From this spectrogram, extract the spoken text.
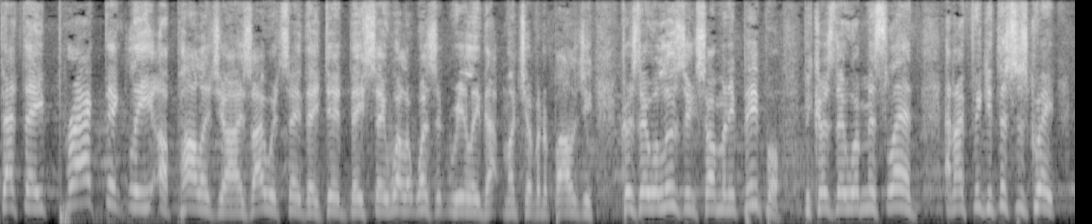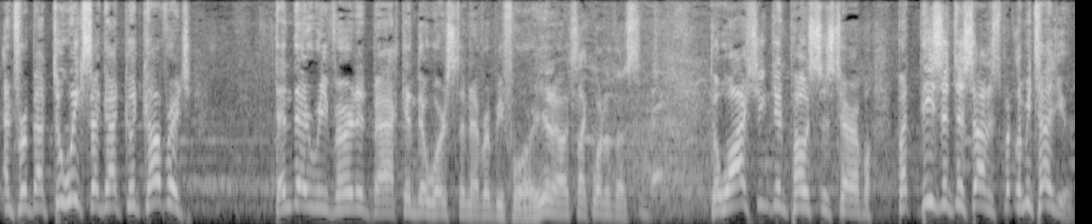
that they practically apologized. I would say they did. They say, well, it wasn't really that much of an apology because they were losing so many people because they were misled. And I figured this is great. And for about two weeks, I got good coverage. Then they reverted back and they're worse than ever before. You know, it's like one of those things. The Washington Post is terrible, but these are dishonest. But let me tell you,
